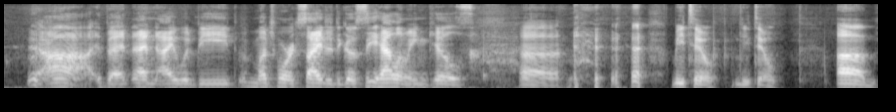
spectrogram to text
ah, but and I would be much more excited to go see Halloween Kills. Uh, Me too. Me too. Um,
